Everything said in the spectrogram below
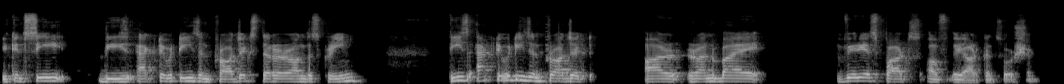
You can see these activities and projects that are on the screen. These activities and project are run by various parts of the R consortium.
